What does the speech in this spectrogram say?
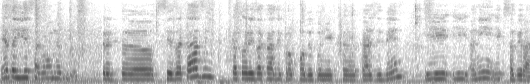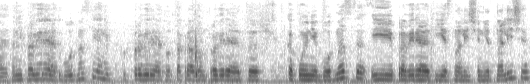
это есть огромный плюс. Перед, э, все заказы, которые заказы проходят у них э, каждый день, и, и они их собирают. Они проверяют годности, они проверяют, вот как раз он проверяет, э, какой у них годность, и проверяет, есть наличие, нет наличия.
